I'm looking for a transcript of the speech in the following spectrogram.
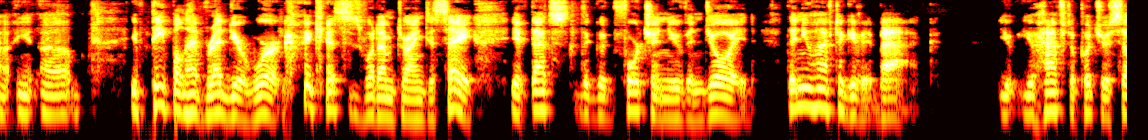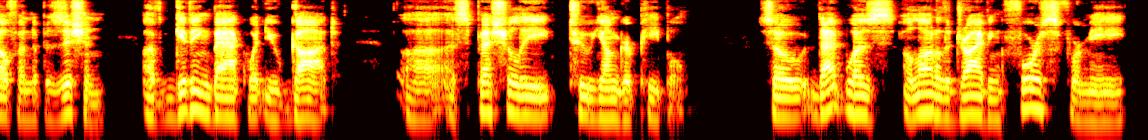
uh, uh, if people have read your work, I guess is what I'm trying to say. If that's the good fortune you've enjoyed, then you have to give it back. You, you have to put yourself in a position of giving back what you got uh, especially to younger people. So that was a lot of the driving force for me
